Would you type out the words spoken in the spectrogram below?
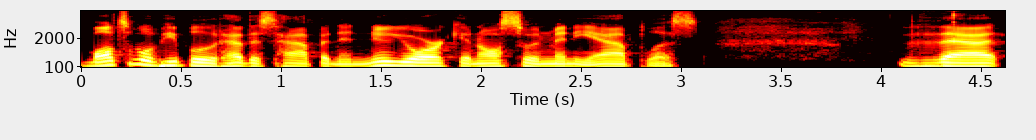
multiple people who had this happen in New York and also in Minneapolis, that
